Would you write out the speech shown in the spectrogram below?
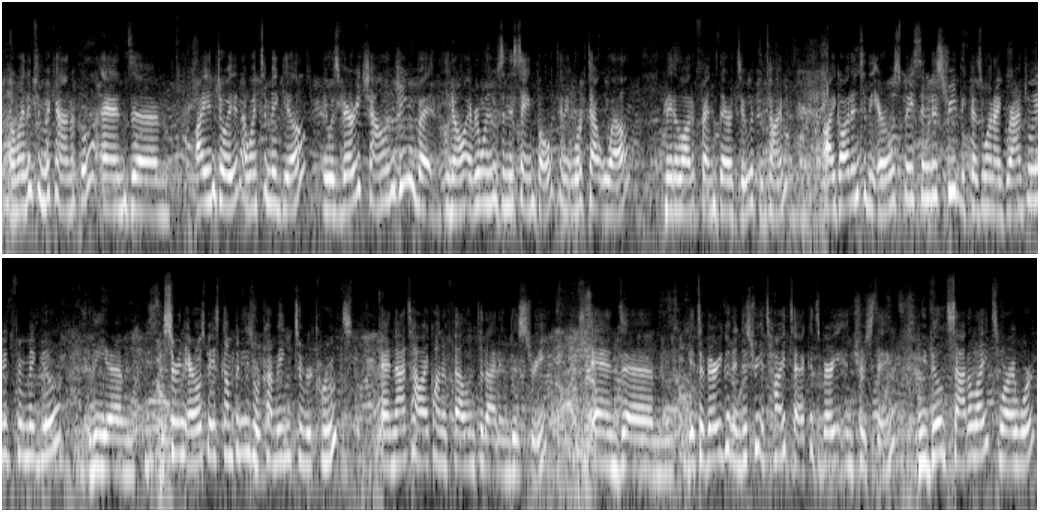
I went into mechanical and um, I enjoyed it. I went to McGill. It was very challenging but you know everyone was in the same boat and it worked out well. Made a lot of friends there too at the time. I got into the aerospace industry because when I graduated from McGill, the um, certain aerospace companies were coming to recruit, and that's how I kind of fell into that industry. And um, it's a very good industry. It's high tech. It's very interesting. We build satellites where I work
